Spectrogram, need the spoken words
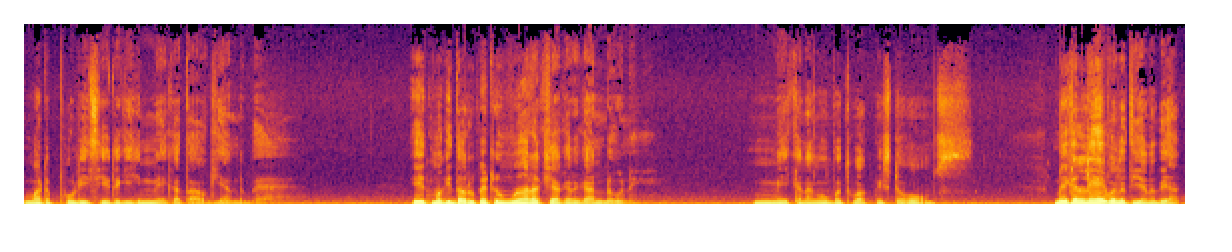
මට පොලිසියට ගිහින් මේ කතාව කියන්න බෑ. ඒත් මගේ දරු පැටවුම් ආරක්ෂා කර ගණ්ඩ ඕනේ. මේක නං ඔබතුවක් මිට. හෝම්ස්. මේක ලේවල තියෙන දෙයක්.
